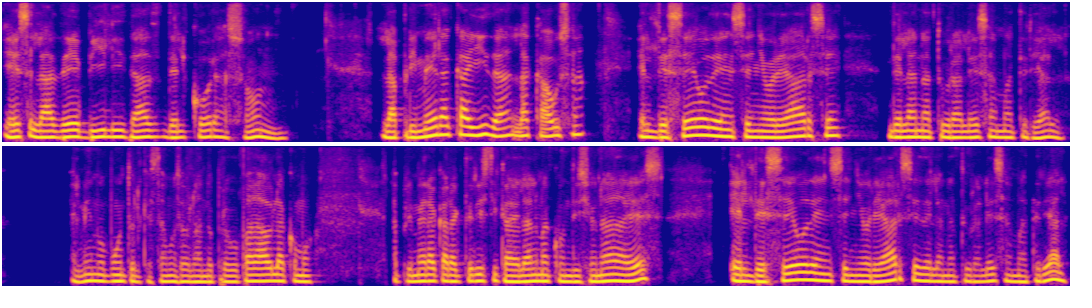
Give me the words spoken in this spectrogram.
es la debilidad del corazón. La primera caída la causa el deseo de enseñorearse de la naturaleza material. El mismo punto del que estamos hablando. Prabhupada habla como la primera característica del alma condicionada es el deseo de enseñorearse de la naturaleza material.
